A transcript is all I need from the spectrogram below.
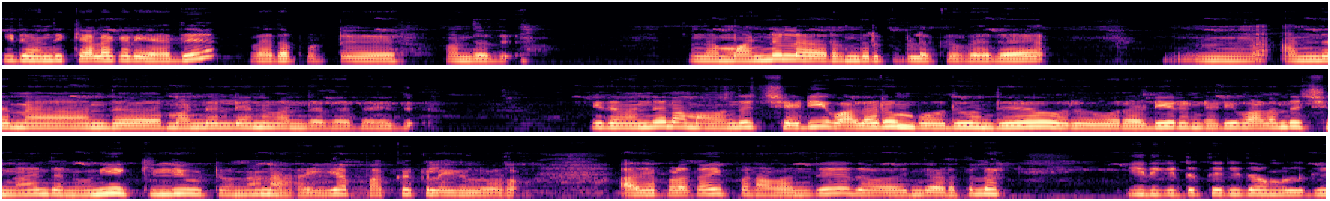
இது வந்து கிளை கிடையாது விதை போட்டு வந்தது. அந்த மண்ணில் இருந்திருக்கு பிள்ளைக்கு விதை. அந்த மே அந்த மண்ணுலேருந்து வந்த விதை இது. இதை வந்து நம்ம வந்து செடி வளரும் போது வந்து ஒரு ஒரு அடி ரெண்டு அடி வளர்ந்துச்சுன்னா இந்த நுனியை கிள்ளி விட்டோம்னா நிறைய பக்க கிளைகள் வரும். அதே போல் தான் இப்போ நான் வந்து இந்த இடத்துல இதுக்கிட்ட தெரியுதா உங்களுக்கு?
